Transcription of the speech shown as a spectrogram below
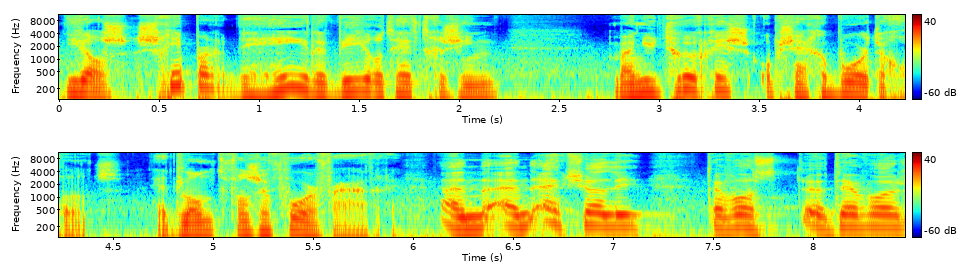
die als schipper de hele wereld heeft gezien, maar nu terug is op zijn geboortegrond, het land van zijn voorvaderen. And, and actually, there, was, there, was,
